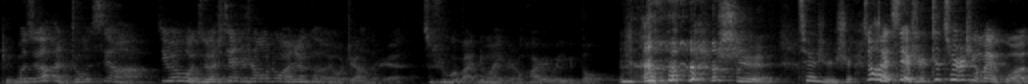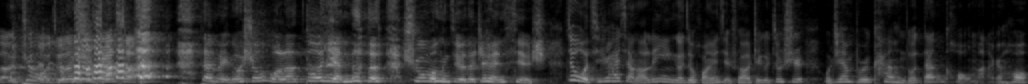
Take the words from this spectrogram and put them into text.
这个。我觉得很中性啊，因为我觉得现实生活中完全可能有这样的人，就是会把另外一个人化为一个洞，是确实是就很写实。这确实挺美国的，这我觉得是真的。在美国生活了多年的 舒萌觉得这很写实。就我其实还想到另一个，就黄月姐说到这个，就是我之前不是看很多单口嘛，然后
